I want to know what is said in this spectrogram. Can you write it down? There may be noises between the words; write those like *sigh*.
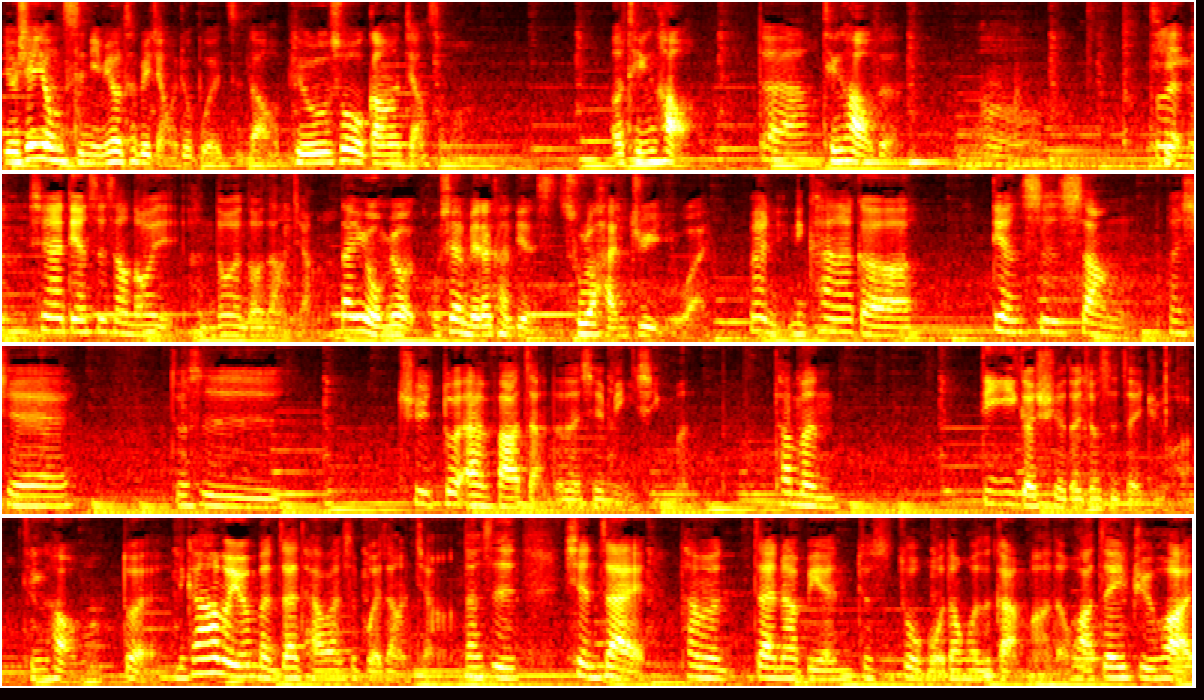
有些用词你没有特别讲，我就不会知道。比如说我刚刚讲什么，呃，挺好，对啊，挺好的。嗯是，现在电视上都会很多人都这样讲，但因为我没有，我现在没在看电视，除了韩剧以外。因为你你看那个电视上那些就是去对岸发展的那些明星们，他们第一个学的就是这句话，挺好吗？对，你看他们原本在台湾是不会这样讲，但是现在他们在那边就是做活动或者干嘛的话，这一句话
